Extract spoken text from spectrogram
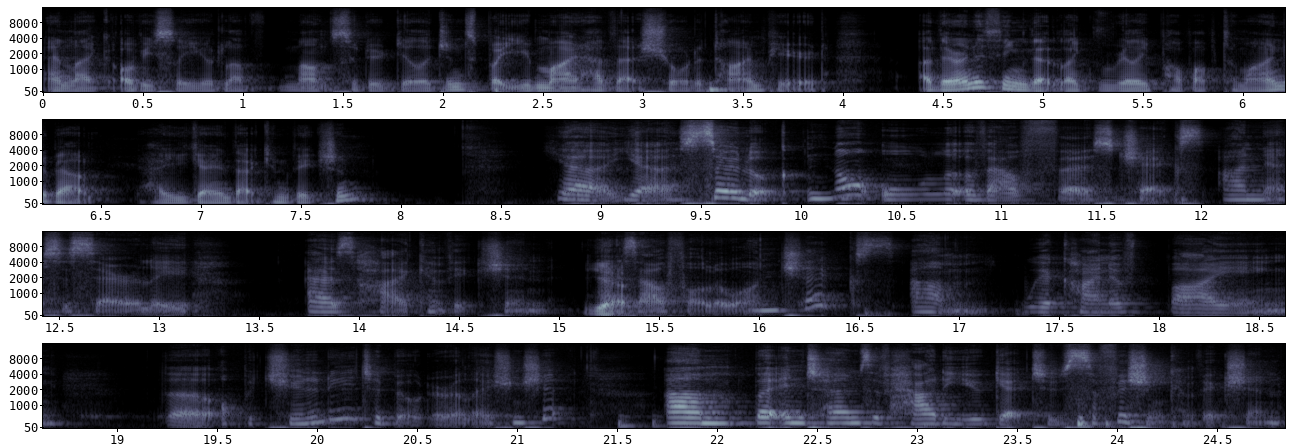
And like, obviously, you'd love months to do diligence, but you might have that shorter time period. Are there anything that like really pop up to mind about how you gained that conviction? Yeah, yeah. So look, not all of our first checks are necessarily as high conviction Yeah. as our follow-on checks. Um, we're kind of buying the opportunity to build a relationship. Um, but in terms of how do you get to sufficient conviction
